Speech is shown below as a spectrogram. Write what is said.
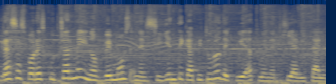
Gracias por escucharme y nos vemos en el siguiente capítulo de Cuida tu energía vital.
